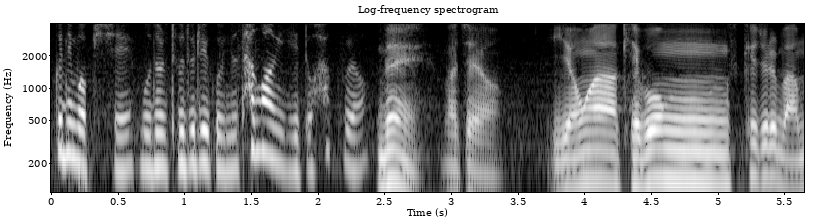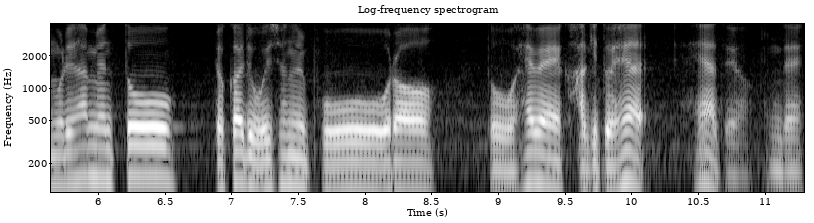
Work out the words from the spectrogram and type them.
끊임없이 문을 두드리고 있는 상황이기도 하고요. 네, 맞아요. 이 영화 개봉 스케줄을 마무리하면 또 몇 가지 오디션을 보러 또 해외에 가기도 해야, 해야 돼요. 근데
